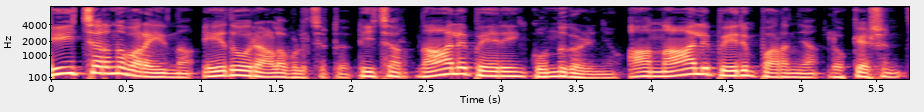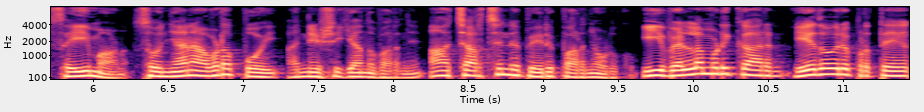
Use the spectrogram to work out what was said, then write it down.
ടീച്ചർ എന്ന് പറയുന്ന ഏതോ ഒരാളെ വിളിച്ചിട്ട് ടീച്ചർ നാല് പേരെയും കൊന്നു കഴിഞ്ഞു. ആ നാല് പേരും പറഞ്ഞ ലൊക്കേഷൻ സെയിം ആണ് സോ ഞാൻ അവിടെ പോയി അന്വേഷിക്കാന്ന് പറഞ്ഞ് ആ ചർച്ചിന്റെ പേര് പറഞ്ഞു കൊടുക്കും. ഈ വെള്ളമുടിക്കാരൻ ഏതോ ഒരു പ്രത്യേക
